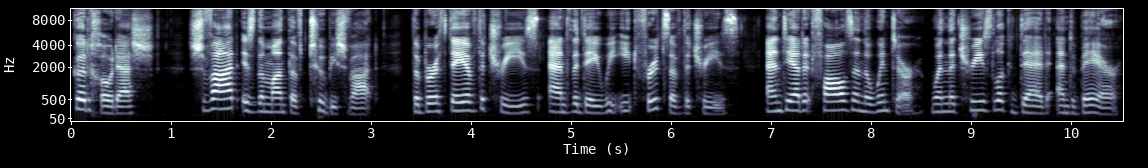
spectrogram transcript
Good Chodesh. Shvat is the month of Tu B'Shvat, the birthday of the trees and the day we eat fruits of the trees, and yet it falls in the winter when the trees look dead and bare.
